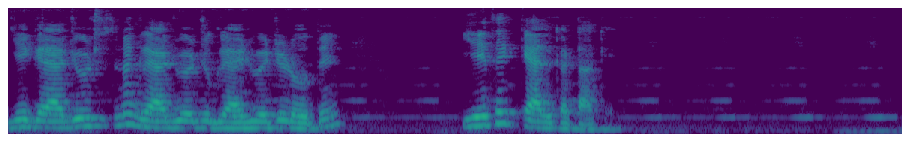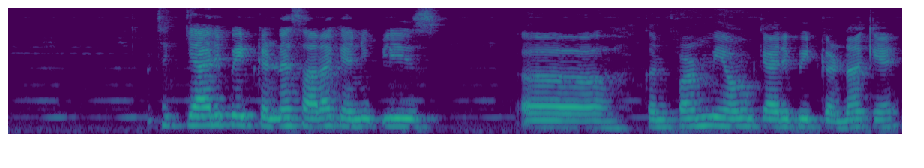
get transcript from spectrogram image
ये ग्रेजुएट्स ना ग्रेजुएट जो ग्रेजुएटेड होते हैं, ये थे कैलकटा के। अच्छा क्या रिपीट करना है सारा? Can you please confirm me out क्या रिपीट करना क्या है?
